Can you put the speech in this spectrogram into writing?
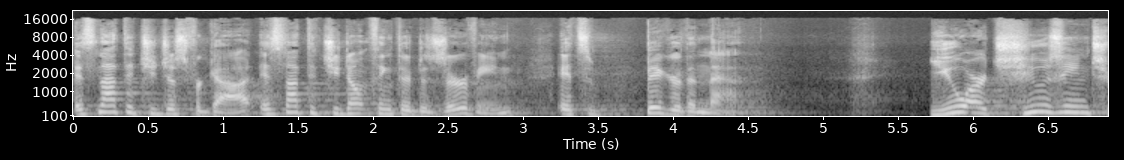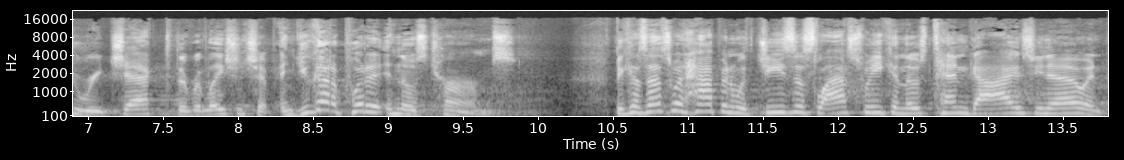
It's not that you just forgot, it's not that you don't think they're deserving, it's bigger than that. You are choosing to reject the relationship. And you got to put it in those terms. Because that's what happened with Jesus last week and those 10 guys, you know, and,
